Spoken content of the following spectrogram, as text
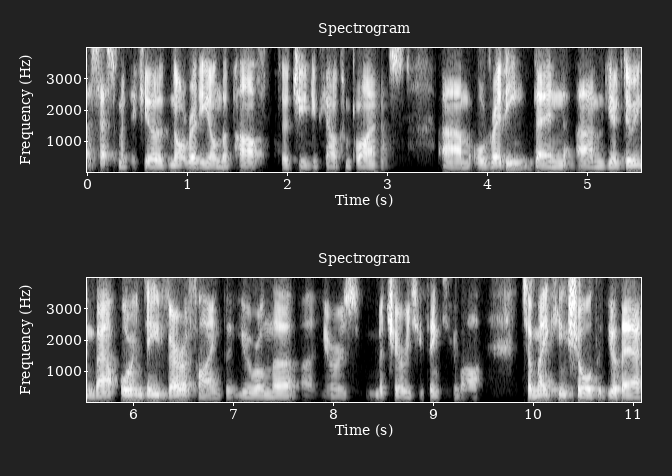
assessment if you're not already on the path to GDPR compliance um, already, then um, you're doing that, or indeed verifying that you're on the uh, you're as mature as you think you are. So making sure that you're there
